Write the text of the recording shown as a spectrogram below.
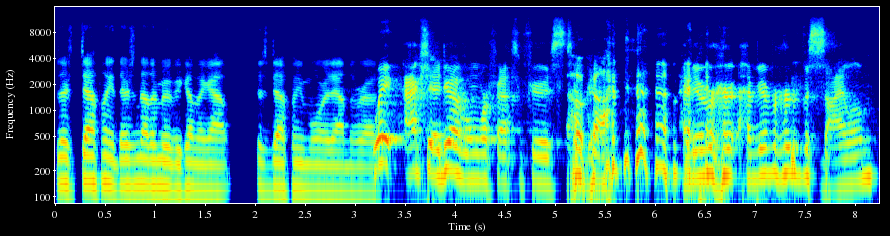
there's definitely there's another movie coming out. There's definitely more down the road. Wait, actually, I do have one more Fast and Furious. Oh. God. Have you ever heard? Have you ever heard of Asylum?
